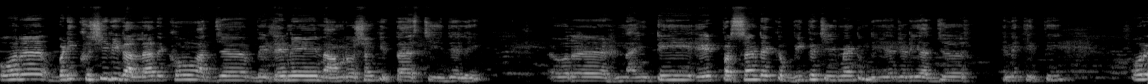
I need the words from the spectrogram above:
ਔਰ ਬੜੀ ਖੁਸ਼ੀ ਦੀ ਗੱਲ ਹੈ, ਦੇਖੋ ਅੱਜ ਬੇਟੇ ਨੇ ਨਾਮ ਰੋਸ਼ਨ ਕੀਤਾ ਇਸ ਚੀਜ਼ ਦੇ ਲਈ ਔਰ 98% ਇੱਕ ਬਿਗ ਅਚੀਵਮੈਂਟ ਹੁੰਦੀ ਹੈ ਜਿਹੜੀ ਅੱਜ ਇਹਨੇ ਕੀਤੀ। ਔਰ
